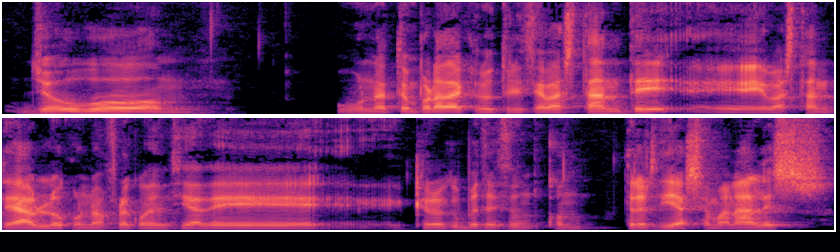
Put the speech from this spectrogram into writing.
Yo hubo una temporada que lo utilicé bastante, eh, bastante hablo con una frecuencia de, creo que empecé con tres días semanales,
